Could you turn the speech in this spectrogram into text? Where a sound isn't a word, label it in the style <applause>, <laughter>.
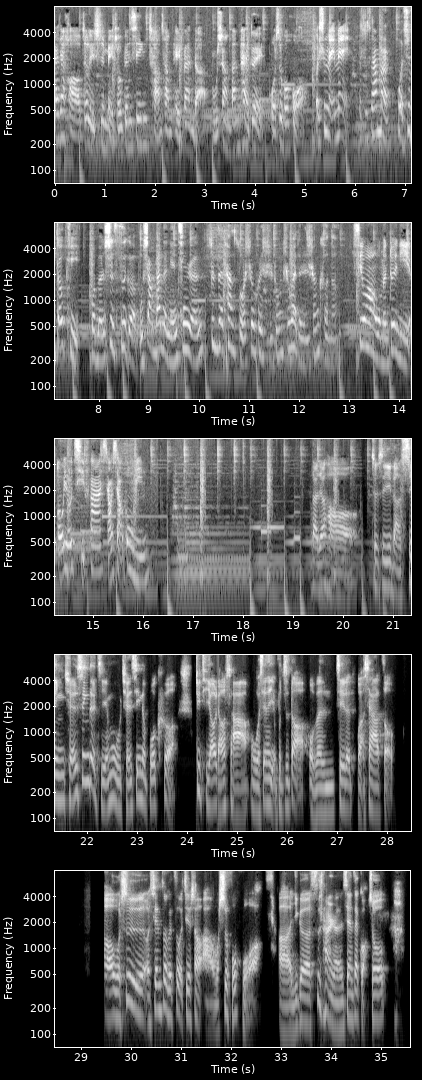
大家好，这里是每周更新、常常陪伴的不上班派对，我是火火，我是美美，我是 Summer，我是 Doki，我们是四个不上班的年轻人，正在探索社会时钟之外的人生可能。希望我们对你偶有启发，小小共鸣。大家好，这是一档新、全新的节目，全新的播客，具体要聊啥，我现在也不知道。我们接着往下走。呃，我是我先做个自我介绍啊，我是火火啊，一个四川人，现在在广州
